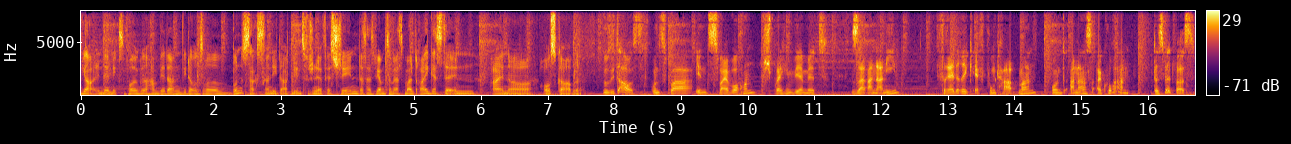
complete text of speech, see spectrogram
ja, in der nächsten Folge haben wir dann wieder unsere Bundestagskandidaten, die inzwischen ja feststehen. Das heißt, wir haben zum ersten Mal drei Gäste in einer Ausgabe. So sieht aus. Und zwar in zwei Wochen sprechen wir mit Sarah Nanni, Frederik F. Hartmann und Anas Al-Quran. Das wird was.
